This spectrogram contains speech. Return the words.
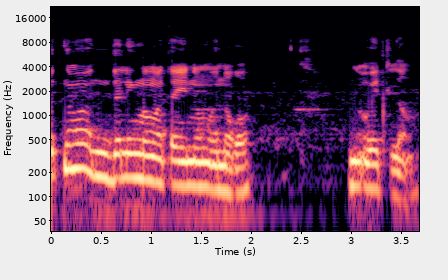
Ba't naman daling mamatay nung ano ko? Wait lang.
